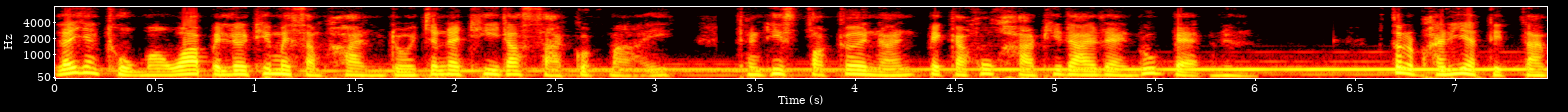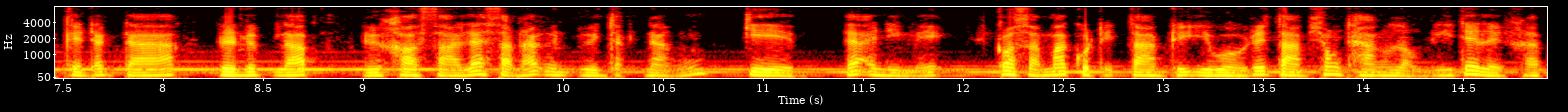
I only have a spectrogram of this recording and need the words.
และยังถูกมองว่าเป็นเรื่องที่ไม่สำคัญโดยเจ้าหน้าที่รักษากฎหมาย ทั้งที่สตอกเกอร์นั้นเป็นการคุกคามที่ร้ายแรงรูปแบบหนึ่งสำหรับใครที่อยากติดตามเกมดักดักหรือลึกลับ หรือข่าวสารและสาระอื่นๆ จากหนัง เกม และอนิเมะก็สามารถกดติดตาม The Evil ได้ตามช่องทางเหล่านี้ได้เลยครับ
